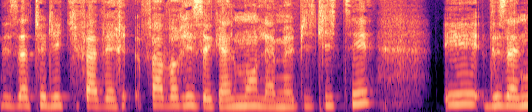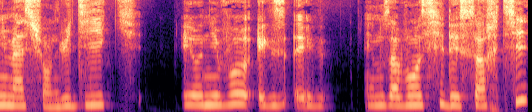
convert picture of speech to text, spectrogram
des ateliers qui favorisent également la mobilité et des animations ludiques Et au niveau et nous avons aussi des sorties.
